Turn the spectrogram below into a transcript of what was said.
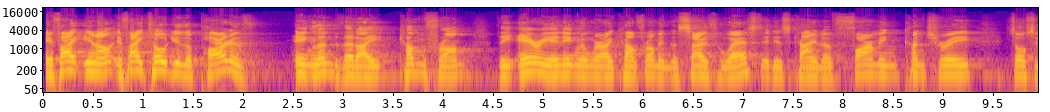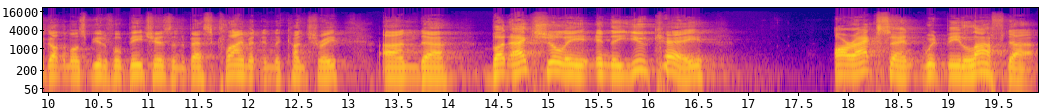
If I, you know, if I told you the part of England that I come from, the area in England where I come from in the southwest, it is kind of farming country. It's also got the most beautiful beaches and the best climate in the country. And, uh, but actually, in the UK, our accent would be laughed at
